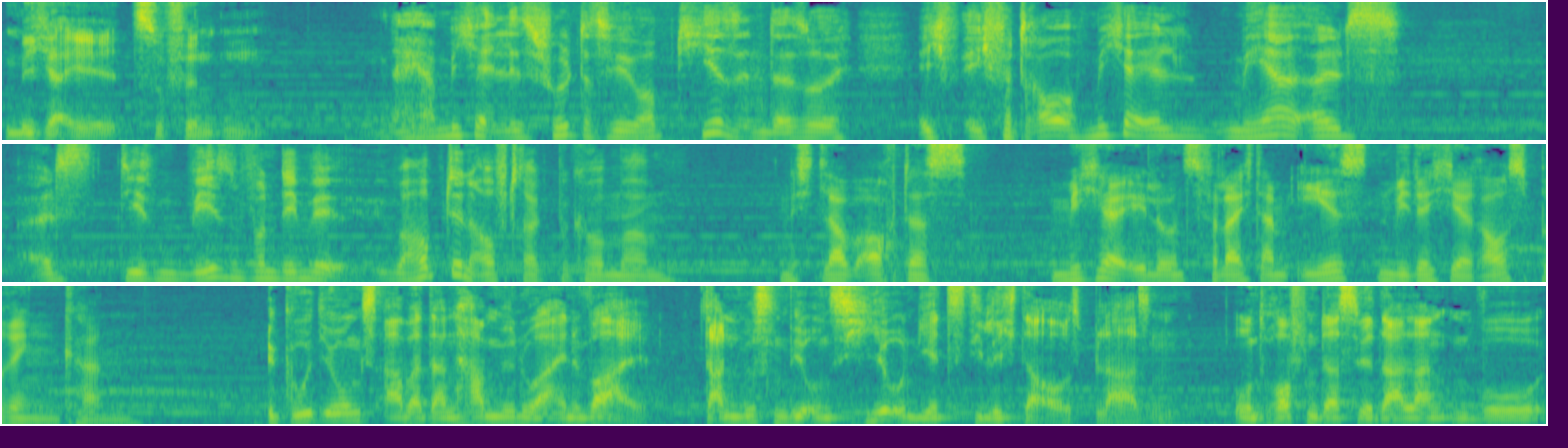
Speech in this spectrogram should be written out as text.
Michael zu finden? Naja, Michael ist schuld, dass wir überhaupt hier sind. Also, ich, ich vertraue auf Michael mehr als, als diesem Wesen, von dem wir überhaupt den Auftrag bekommen haben. Und ich glaube auch, dass Michael uns vielleicht am ehesten wieder hier rausbringen kann. Gut, Jungs, aber dann haben wir nur eine Wahl. Dann müssen wir uns hier und jetzt die Lichter ausblasen und hoffen, dass wir da landen, wo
